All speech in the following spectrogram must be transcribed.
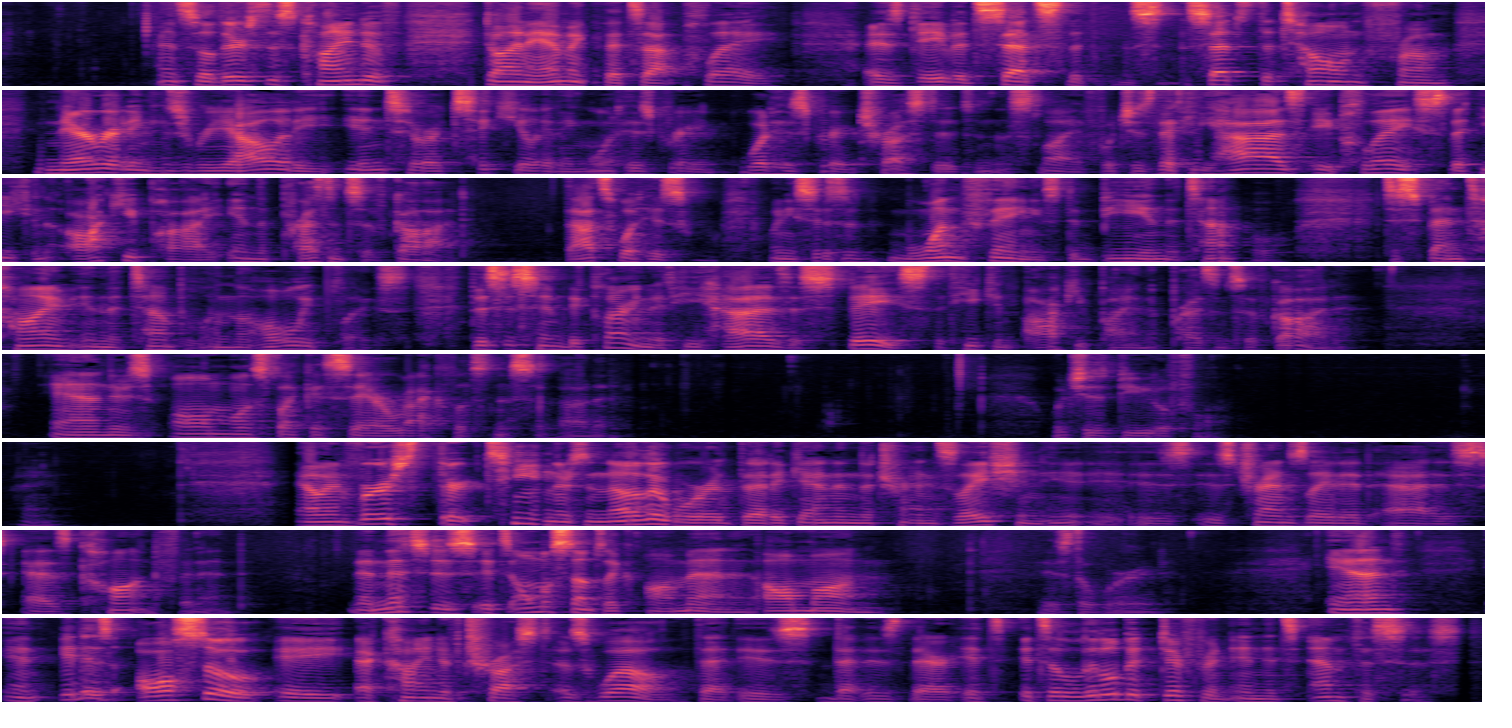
And so there's this kind of dynamic that's at play as David sets the sets the tone from narrating his reality into articulating what his great what his great trust is in this life, which is that he has a place that he can occupy in the presence of God. That's what his when he says one thing is to be in the temple, to spend time in the temple in the holy place. This is him declaring that he has a space that he can occupy in the presence of God. And there's almost like I say a recklessness about it which is beautiful. Right? Now, in verse 13, there's another word that, again, in the translation is, is translated as, as confident. And this is, it almost sounds like amen. Amen is the word. And, and it is also a, a kind of trust as well that is, that is there. It's, it's a little bit different in its emphasis.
